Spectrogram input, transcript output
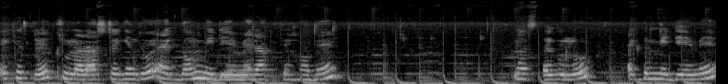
এক্ষেত্রে চুলার আঁচটা কিন্তু একদম মিডিয়ামে রাখতে হবে। নাস্তাগুলো একদম মিডিয়ামে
